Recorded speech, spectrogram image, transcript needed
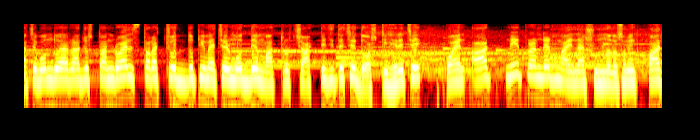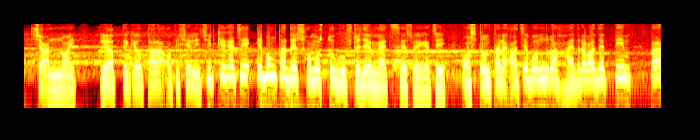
আছে বন্ধুরা রাজস্থান রয়্যালস। তারা চোদ্দটি ম্যাচের মধ্যে মাত্র চারটি জিতেছে, দশটি হেরেছে। পয়েন্ট আট, নেট রান মাইনাস শূন্য দশমিক পাঁচ চার নয়। প্লে অফ থেকেও তারা অফিসিয়ালি ছিটকে গেছে এবং তাদের সমস্ত গ্রুপ স্টেজে ম্যাচ শেষ হয়ে গেছে। অষ্টম স্থানে আছে বন্ধুরা হায়দ্রাবাদের টিম তারা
